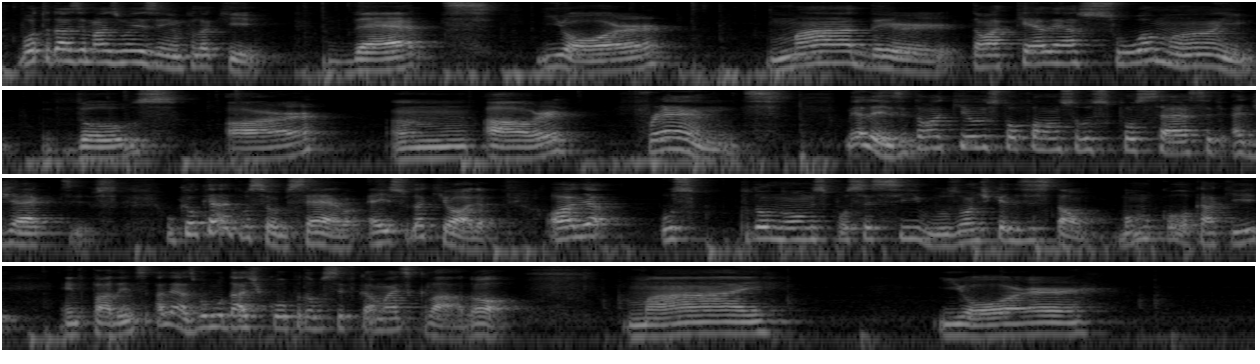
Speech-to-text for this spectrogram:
Vou trazer mais um exemplo aqui. That's your mother. Então aquela é a sua mãe. Those are um, our friends. Beleza, então aqui eu estou falando sobre os possessive adjectives. O que eu quero que você observe é isso daqui, olha. Olha os pronomes possessivos, onde que eles estão? Vamos colocar aqui entre parênteses. Aliás, vou mudar de cor para você ficar mais claro. Ó. My, your,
